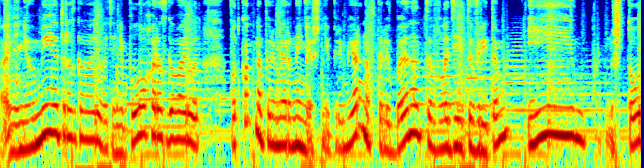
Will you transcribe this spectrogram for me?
Они не умеют разговаривать, они плохо разговаривают. Вот как, например, нынешний премьер Нафтали Беннет владеет ивритом. И что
